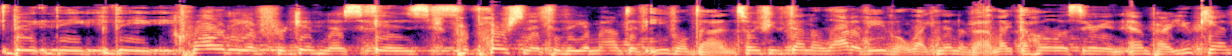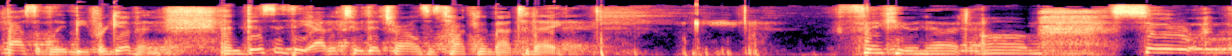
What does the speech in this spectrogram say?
the, the quality of forgiveness is proportionate to the amount of evil done. So if you've done a lot of evil, like Nineveh, like the whole Assyrian Empire, you can't possibly be forgiven. And this is the attitude that Charles is talking about today. Thank you, Annette. Um, so,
